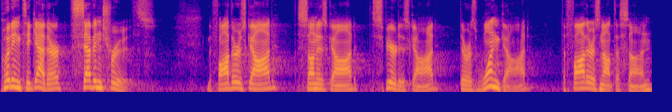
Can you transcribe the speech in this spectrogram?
putting together seven truths. The Father is God, the Son is God, the Spirit is God. There is one God. The Father is not the Son,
